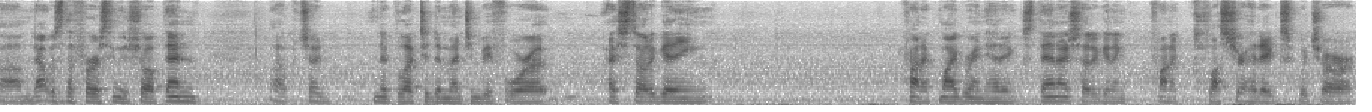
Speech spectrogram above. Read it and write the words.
Um, that was the first thing to show up. Then, uh, which I neglected to mention before, uh, I started getting chronic migraine headaches. Then I started getting chronic cluster headaches, which are,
